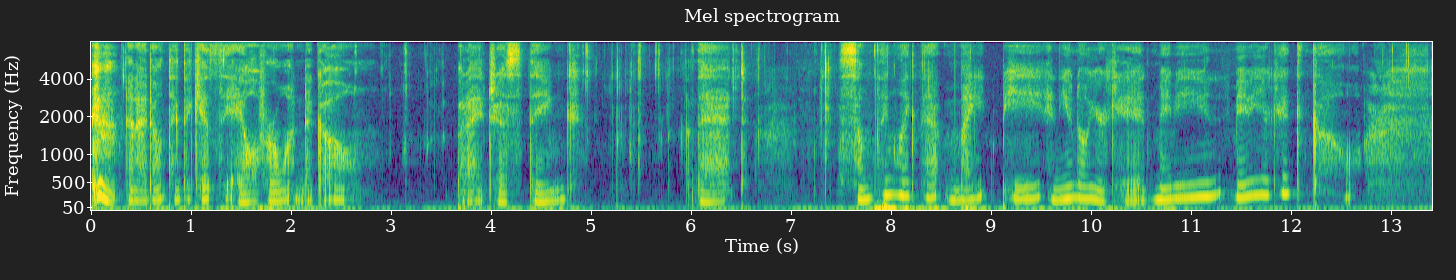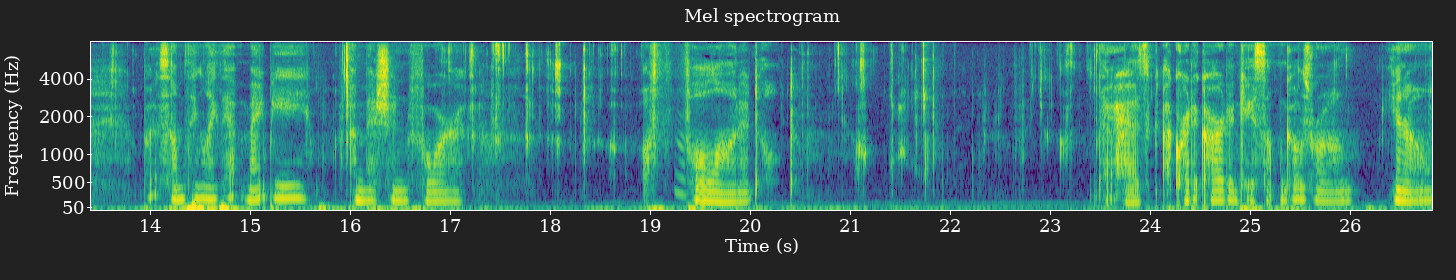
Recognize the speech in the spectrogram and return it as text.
and I don't think the kid's the a hole for wanting to go. But I just think that something like that might be, and you know your kid, maybe maybe your kid can go, but something like that might be a mission for a full-on adult that has a credit card in case something goes wrong. You know,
